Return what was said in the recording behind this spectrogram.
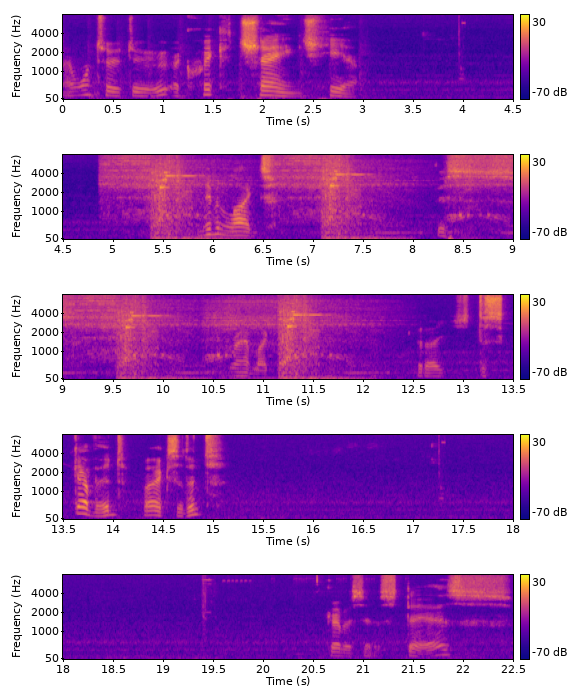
I want to do a quick change here I haven't liked this ramp like that. But I discovered by accident grab a set of stairs.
